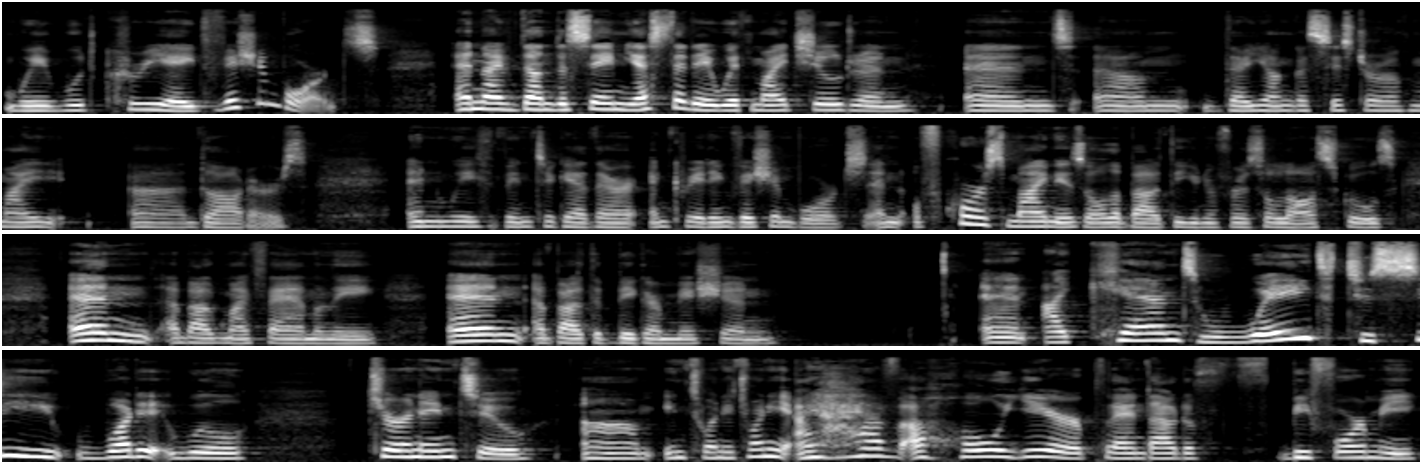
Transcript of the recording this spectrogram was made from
we would create vision boards. And I've done the same yesterday with my children and um, the younger sister of my uh, daughters. And we've been together and creating vision boards. And of course, mine is all about the Universal Law Schools and about my family and about the bigger mission. And I can't wait to see what it will turn into um, in 2020. I have a whole year planned out of, before me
